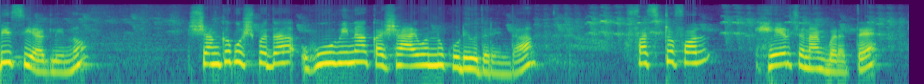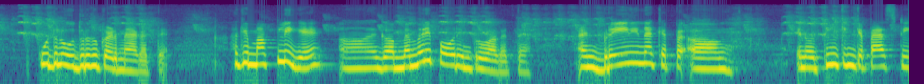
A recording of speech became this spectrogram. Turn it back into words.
ಬಿಸಿ ಆಗಲಿ ಇನ್ನು. ಶಂಖಪುಷ್ಪದ ಹೂವಿನ ಕಷಾಯವನ್ನು ಕುಡಿಯುವುದರಿಂದ ಫಸ್ಟ್ ಆಫ್ ಆಲ್ ಹೇರ್ ಚೆನ್ನಾಗಿ ಬರುತ್ತೆ, ಕೂದಲು ಉದುರುದು ಕಡಿಮೆ ಆಗುತ್ತೆ. ಹಾಗೆ ಮಕ್ಕಳಿಗೆ ಈಗ ಮೆಮೊರಿ ಪವರ್ ಇಂಪ್ರೂವ್ ಆಗುತ್ತೆ. ಆ್ಯಂಡ್ ಬ್ರೈನಿನ ಕೆಪ ಏನು ಥಿಂಕಿಂಗ್ ಕೆಪಾಸಿಟಿ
